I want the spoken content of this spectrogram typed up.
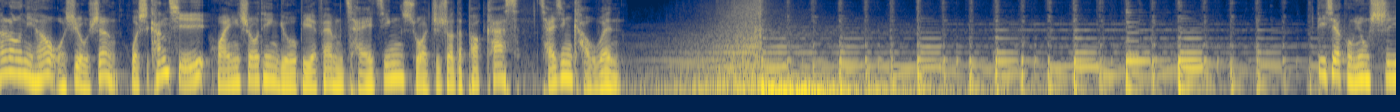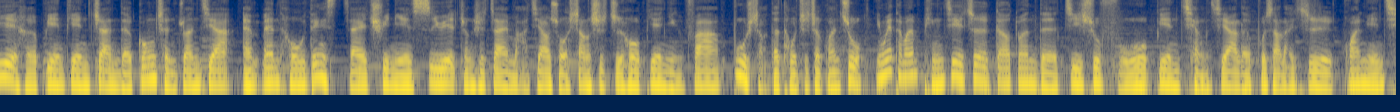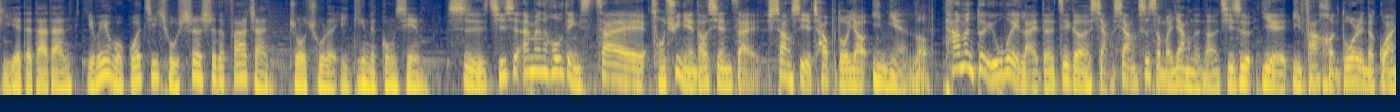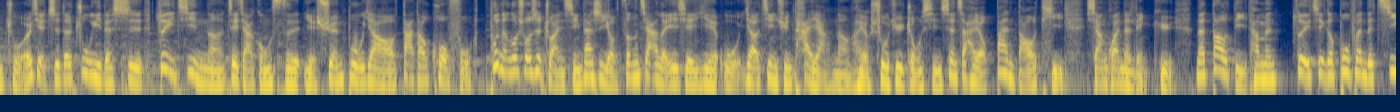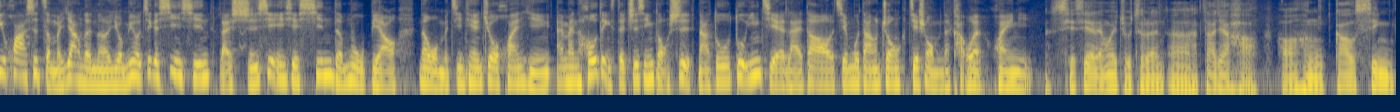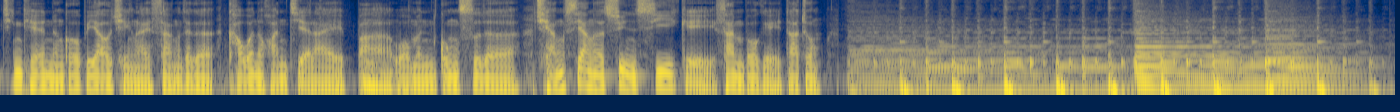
Hello，你好，我是有胜，我是康琪，欢迎收听由 BFM 财经所制作的 Podcast《财经拷问》。地下公用事业和变电站的工程专家 MN Holdings 在去年四月正式在马交所上市之后，便引发不少的投资者关注，因为他们凭借着高端的技术服务，便抢下了不少来自关联企业的大单，也为我国基础设施的发展做出了一定的贡献。是，其实 MN Holdings 在从去年到现在上市也差不多要一年了，他们对于未来的这个想象是什么样的呢？其实也引发很多人的关注，而且值得注意的是。是最近呢，这家公司也宣布要大刀阔斧，不能够说是转型，但是有增加了一些业务，要进军太阳能，还有数据中心，甚至还有半导体相关的领域。那到底他们对这个部分的计划是怎么样的呢？有没有这个信心来实现一些新的目标？那我们今天就欢迎 MN Holdings 的执行董事拿督杜英杰来到节目当中接受我们的拷问。欢迎你，谢谢两位主持人。呃，大家好，好，很高兴今天能够被邀请来上这个拷问的环节了。来把我们公司的强项和讯息给散播给大众。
